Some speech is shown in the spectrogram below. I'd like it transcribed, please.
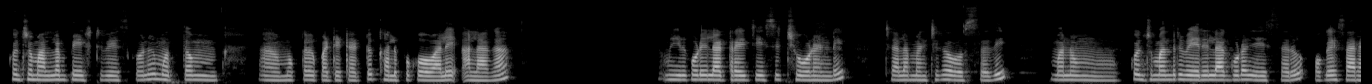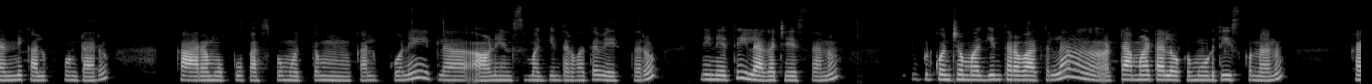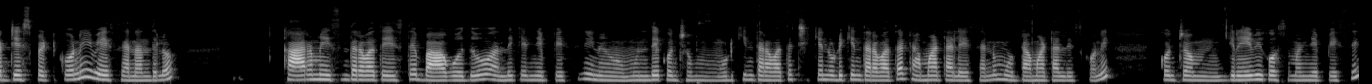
కొంచెం అల్లం పేస్ట్ వేసుకొని మొత్తం ముక్కలు పట్టేటట్టు కలుపుకోవాలి అలాగా. మీరు కూడా ఇలా ట్రై చేసి చూడండి. చాలా మంచిగా వస్తుంది. మనం కొంచెం మంది వేరేలాగా కూడా చేస్తారు. ఒకేసారి అన్నీ కలుపుకుంటారు. కారం ఉప్పు పసుపు మొత్తం కలుపుకొని ఇట్లా ఆనియన్స్ మగ్గిన తర్వాత వేస్తారు. నేనైతే ఇలాగ చేస్తాను. ఇప్పుడు కొంచెం మగ్గిన తర్వాత టమాటాలు ఒక మూడు తీసుకున్నాను. కట్ చేసి పెట్టుకొని వేసాను అందులో. కారం వేసిన తర్వాత వేస్తే బాగోదు అందుకని చెప్పేసి నేను ముందే కొంచెం ఉడికిన తర్వాత చికెన్ ఉడికిన తర్వాత టమాటాలు వేసాను. మూడు టమాటాలు తీసుకొని కొంచెం గ్రేవీ కోసం అని చెప్పేసి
